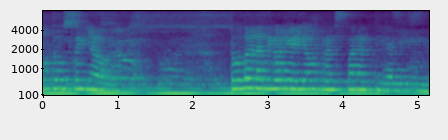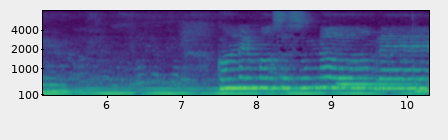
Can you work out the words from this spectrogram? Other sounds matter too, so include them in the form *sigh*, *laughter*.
como tú, Señor. Toda la gloria y honra es para ti, aleluya. Cuán hermoso su nombre.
